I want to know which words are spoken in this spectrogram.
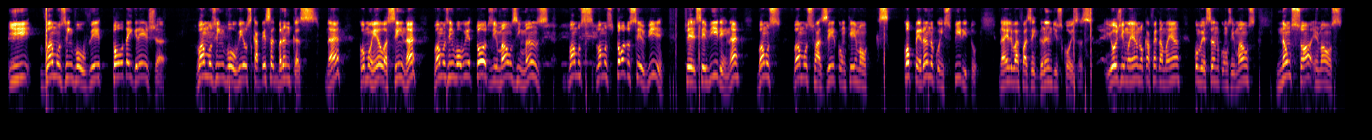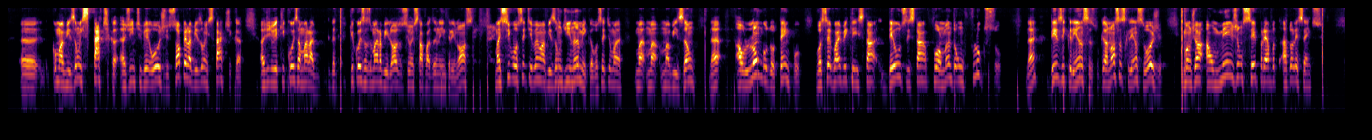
e vamos envolver toda a igreja. Vamos envolver os cabeças brancas, né? Como eu, assim, né? Vamos envolver todos, irmãos e irmãs. Vamos, vamos todos servir, ser- servirem, né? Vamos, vamos fazer com que, irmão, cooperando com o Espírito, né, ele vai fazer grandes coisas. E hoje de manhã, no café da manhã, conversando com os irmãos, não só, irmãos, eh, com uma visão estática, a gente vê hoje, só pela visão estática, a gente vê que, coisa marav que coisas maravilhosas o Senhor está fazendo entre nós, mas se você tiver uma visão dinâmica, você tiver uma, uma, uma, uma visão né, ao longo do tempo, você vai ver que está, Deus está formando um fluxo, né? Desde crianças, porque as nossas crianças hoje, irmão, já almejam ser pré-adolescentes.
